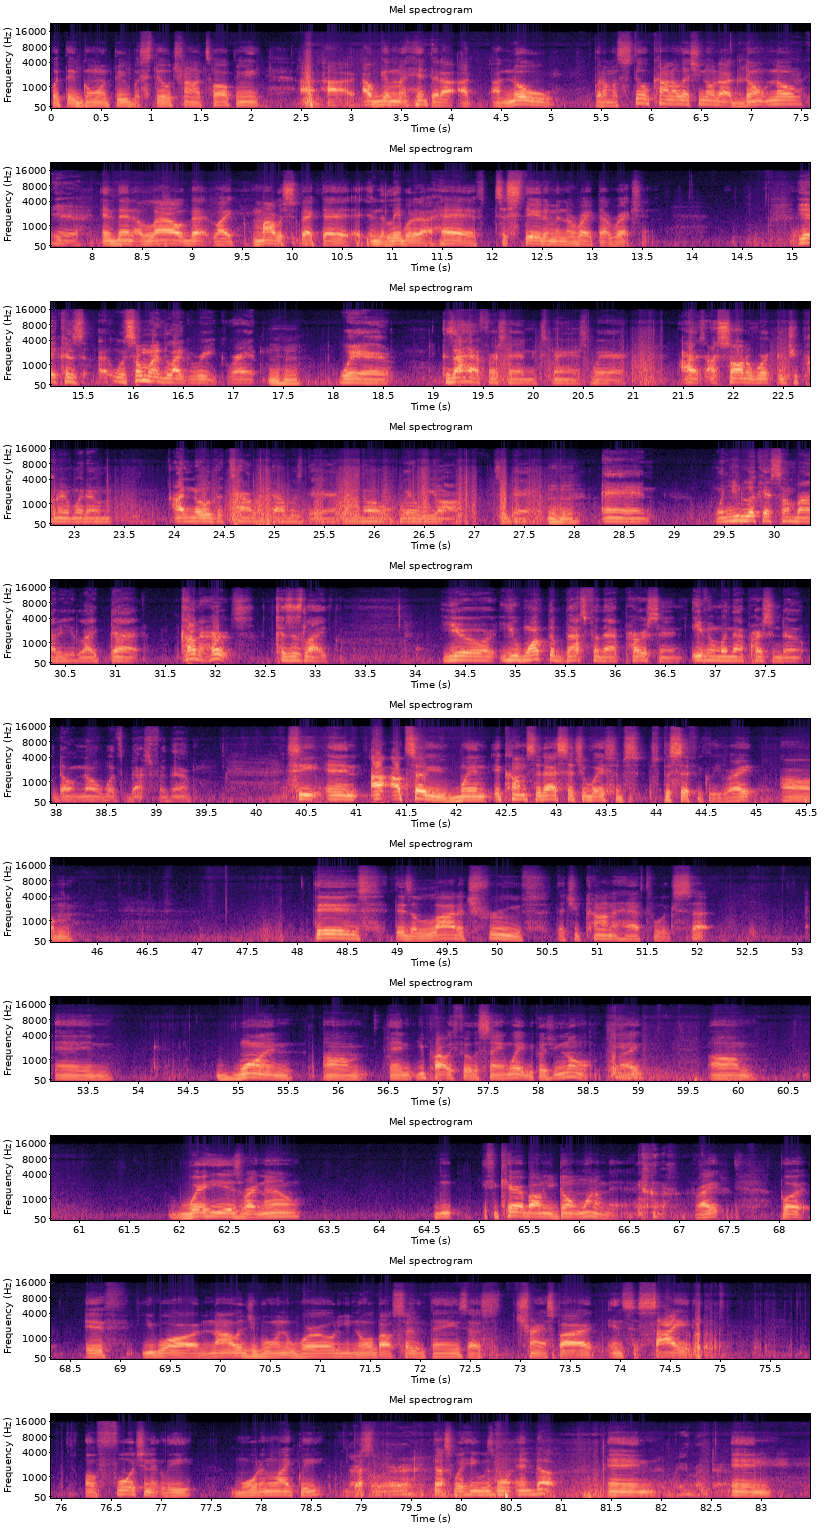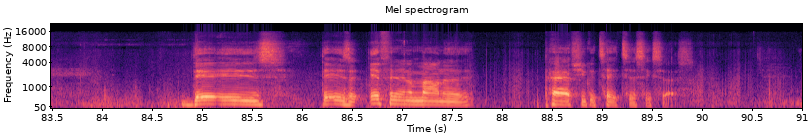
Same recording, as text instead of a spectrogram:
what they're going through, but still trying to talk to me, I, I I'll give them a hint that I I, I know, but I'm gonna still kind of let you know that I don't know. Yeah. And then allow that like my respect that in the label that I have to steer them in the right direction. Yeah, because with someone like Reek, right, mm-hmm. where, because I have firsthand experience where I, I saw the work that you put in with him. I know the talent that was there and I know where we are today. And when you look at somebody like that, kind of hurts because it's like you're you want the best for that person, even when that person don't don't know what's best for them. See, and I, I'll tell you, when it comes to that situation specifically, right? Um, there's there's a lot of truths that you kind of have to accept, and one, um, and you probably feel the same way because you know him, right? Um, where he is right now, if you care about him, you don't want him there, right? But if you are knowledgeable in the world, you know about certain things that's transpired in society. Unfortunately, more than likely, That's that's where that's where he was going to end up, and like and there is there is an infinite amount of paths you could take to success.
